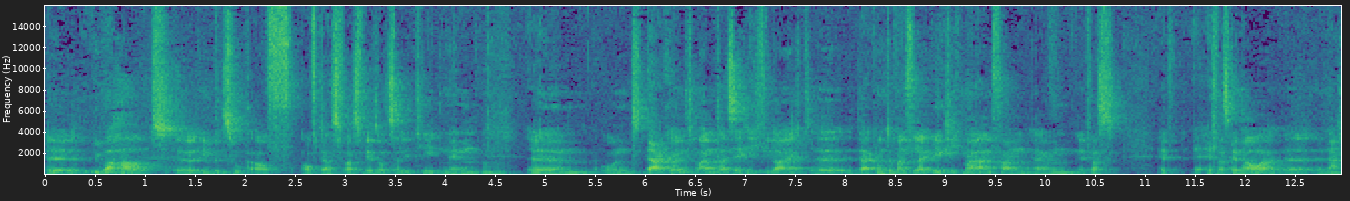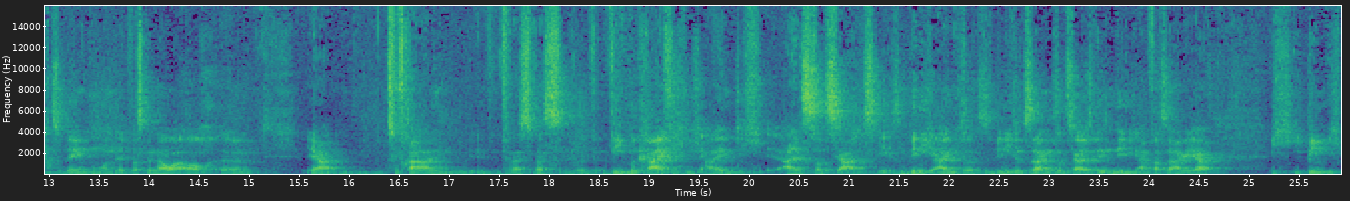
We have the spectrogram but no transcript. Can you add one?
äh, überhaupt äh, in Bezug auf, auf das, was wir Sozialität nennen. Mhm. Ähm, und da könnte man tatsächlich vielleicht, da könnte man vielleicht wirklich mal anfangen, ähm, etwas, et, etwas genauer nachzudenken und etwas genauer auch ja, zu fragen, was, was, wie begreife ich mich eigentlich als soziales Wesen? Bin ich eigentlich bin ich sozusagen ein soziales Wesen, indem ich einfach sage, ja, ich, ich, bin, ich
